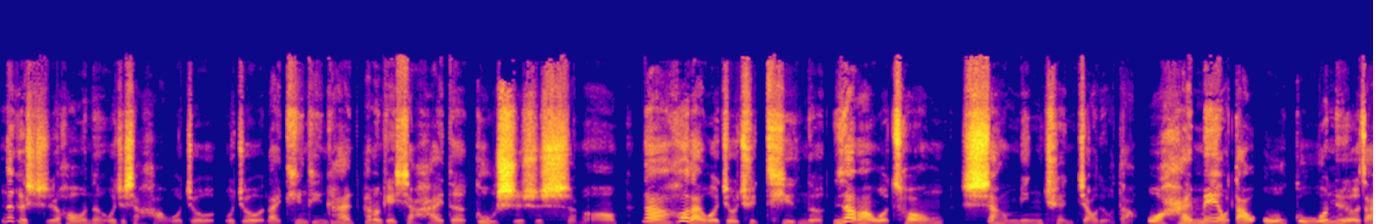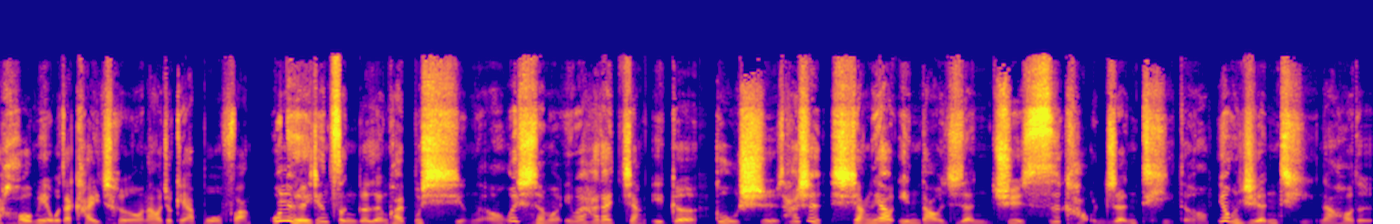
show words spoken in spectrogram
那个时候呢，我就想，好，我就我就来听听看他们给小孩的故事是什么哦。那后来我就去听了，你知道吗？我从上民权交流到，我还没有到五谷，我女儿在后面，我在开车哦，然后就给她播放。我女儿已经整个人快不行了哦，为什么？因为她在讲一个故事，她是想要引导人去思考人体的哦，用人体然后的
